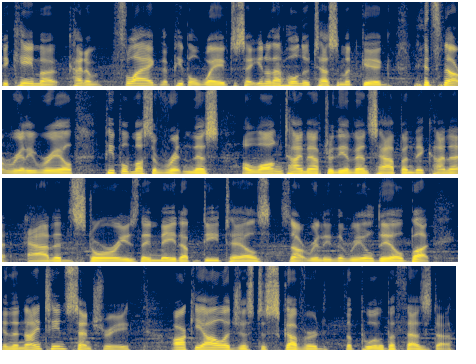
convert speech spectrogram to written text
became a kind of flag that people waved to say, you know, that whole New Testament gig, it's not really real. People must have written this a long time after the events happened. They kind of added stories, they made up details. It's not really the real deal. But in the 19th century, archaeologists discovered the Pool of Bethesda.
